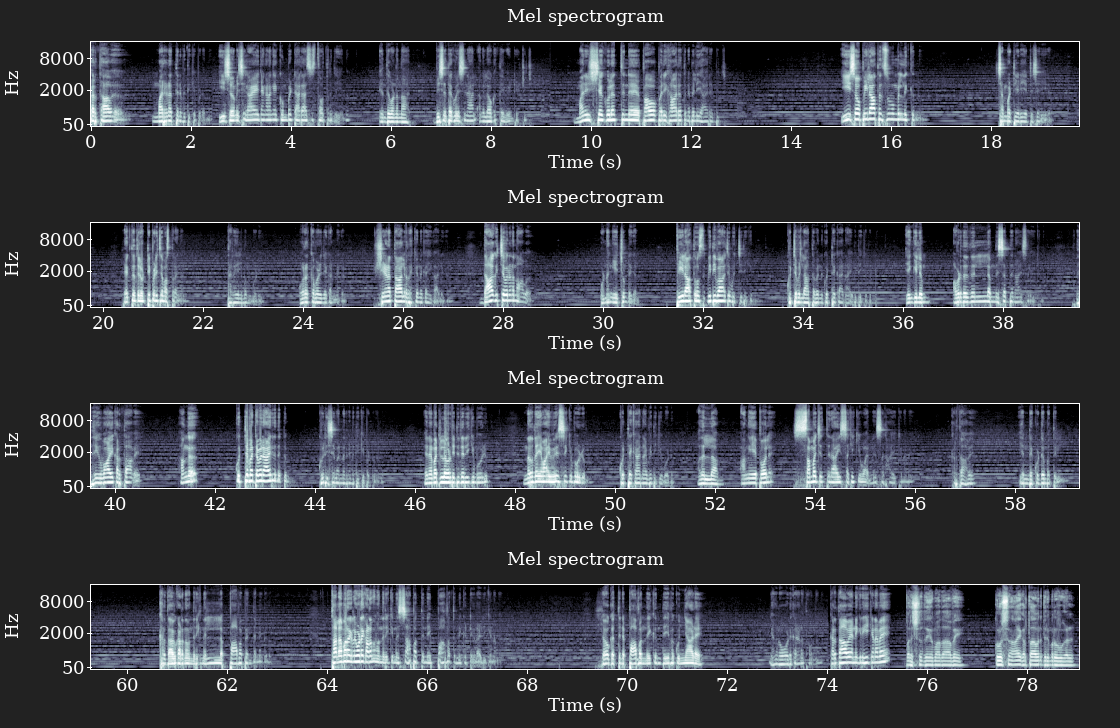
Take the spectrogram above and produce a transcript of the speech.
കർത്താവ് മരണത്തിന് വിധിക്കപ്പെടുന്നു. ഈശോ മിശിഹായെ ഞങ്ങൾ അങ്ങേ കുമ്പിട്ട് ആരാശ സ്തോത്രം ചെയ്യുന്നു. എന്തുകൊണ്ടെന്നാൽ വിശുദ്ധ കുരിശിനാൽ അങ്ങ് ലോകത്തെ വീണ്ടെടുപ്പിച്ചു. മനുഷ്യകുലത്തിന്റെ പാവപരിഹാരത്തിന് ബലി ആരംഭിച്ചു. ഈശോ പീലാത്തസ് മുമ്പിൽ നിൽക്കുന്നു. ചമ്മട്ടിയടിയേറ്റ ശരീരം രക്തത്തിൽ ഒട്ടിപ്പിടിച്ച വസ്ത്രങ്ങൾ തലയിൽ മുൻമുടി ഉറക്കമൊഴിഞ്ഞ കണ്ണുകൾ ക്ഷീണത്താൽ ഇറക്കുന്ന കൈകാലുകൾ ദാഹിച്ചവനുടെ നാവ് ഉണങ്ങിയ ചുണ്ടുകൾ പീലാത്തോസ് വിധിവാചം ഉച്ചരിക്കുന്നു. കുറ്റമില്ലാത്തവൻ കുറ്റക്കാരനായി വിധിക്കപ്പെട്ടു. എങ്കിലും അവിടുത്തെ ഇതെല്ലാം നിശബ്ദനായി സഹിക്കുന്നു ദൈവമായ കർത്താവെ അങ്ങ് കുറ്റമറ്റവനായിരുന്നിട്ടും കുരിശുമരണത്തിന് വിധിക്കപ്പെട്ടു എന്നെ മറ്റുള്ളവർ തെറ്റിദ്ധരിക്കുമ്പോഴും നിർദ്ദയമായി വിമർശിക്കുമ്പോഴും കുറ്റക്കാരനായി വിധിക്കുമ്പോഴും അതെല്ലാം അങ്ങയെപ്പോലെ സമചിത്തനായി സഹിക്കുവാൻ എന്നെ സഹായിക്കണമേ. കർത്താവെ എന്റെ കുടുംബത്തിൽ കർത്താവ് കടന്നു വന്നിരിക്കുന്ന എല്ലാ പാപബന്ധനങ്ങളും. തലമുറകളിലൂടെ കടന്നു വന്നിരിക്കുന്ന ശാപത്തിന്റെ പാപത്തിന്റെ കെട്ടുകൾ അഴിക്കണമേ ലോകത്തിന്റെ പാപം നീക്കുന്ന ദൈവ കുഞ്ഞാടെ ഞങ്ങളോട് കരുണ തോന്നണം. കർത്താവെ അനുഗ്രഹിക്കണമേ. പരിശുദ്ധ മാതാവേ ക്രൂശനായ കർത്താവിന്റെ തിരുമുറിവുകൾ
